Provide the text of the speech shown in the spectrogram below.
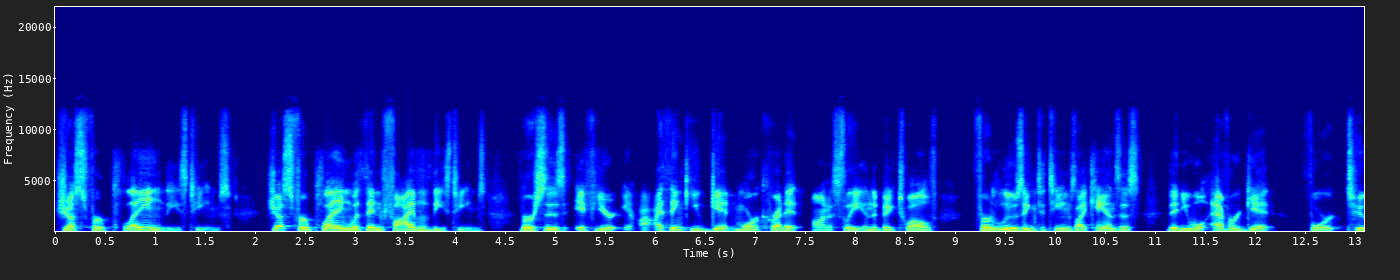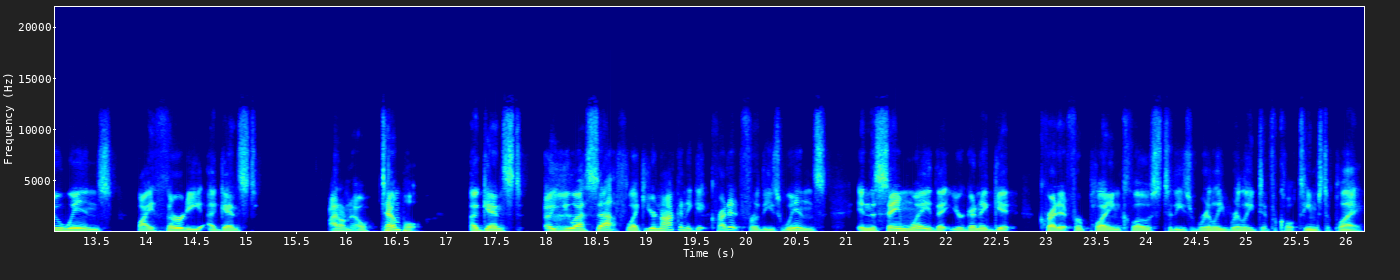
just for playing these teams, just for playing within five of these teams. Versus if you're, I think you get more credit, honestly, in the Big 12 for losing to teams like Kansas than you will ever get for two wins by 30 against, I don't know, Temple, against a USF. Like you're not going to get credit for these wins in the same way that you're going to get credit for playing close to these really, really difficult teams to play.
